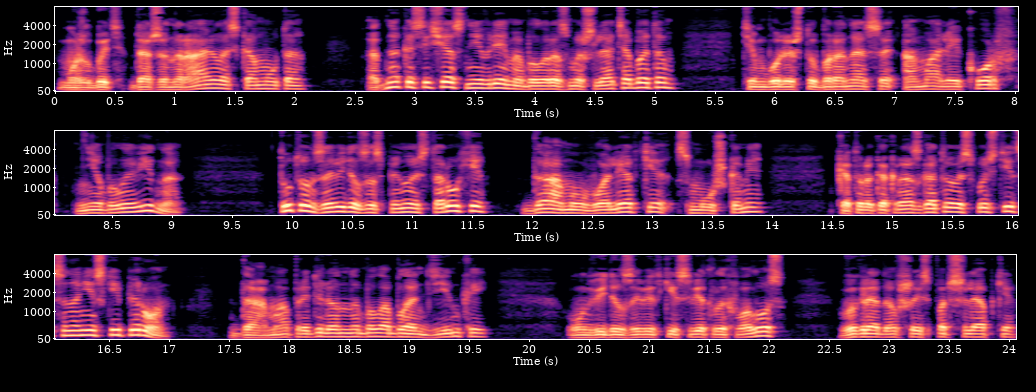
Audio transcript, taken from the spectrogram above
может быть, даже нравилась кому-то. Однако сейчас не время было размышлять об этом, тем более что баронессы Амалии Корф не было видно. Тут он завидел за спиной старухи даму в вуалетке с мушками, которая как раз готовилась спуститься на низкий перрон. Дама определенно была блондинкой. Он видел завитки светлых волос, выглядывавшие из-под шляпки,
